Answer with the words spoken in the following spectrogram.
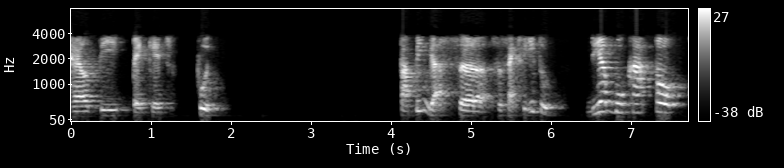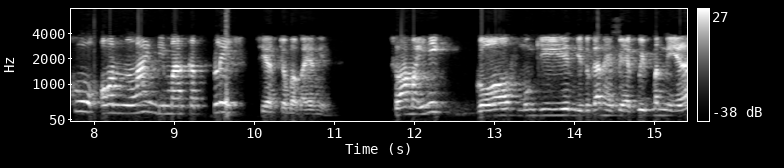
healthy package food. Tapi nggak se seseksi itu. Dia buka toko online di marketplace. Siap coba bayangin. Selama ini golf mungkin gitu kan heavy equipment nih ya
